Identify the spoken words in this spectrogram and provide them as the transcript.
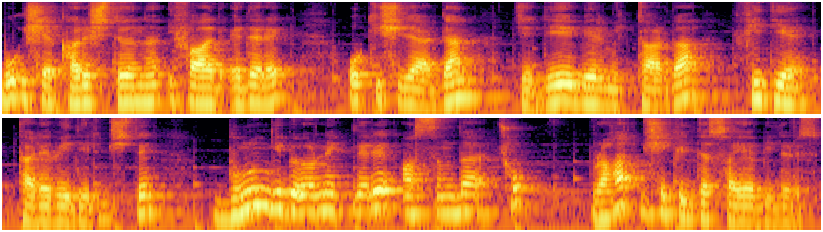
bu işe karıştığını ifade ederek o kişilerden ciddi bir miktarda fidye talep edilmişti. Bunun gibi örnekleri aslında çok rahat bir şekilde sayabiliriz.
